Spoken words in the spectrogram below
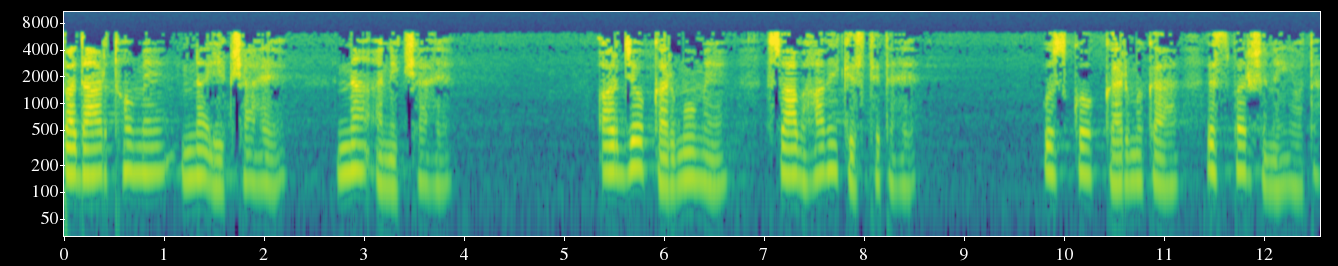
पदार्थों में न इच्छा है, न अनिच्छा है और जो कर्मों में स्वाभाविक स्थित है, उसको कर्म का स्पर्श नहीं होता।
